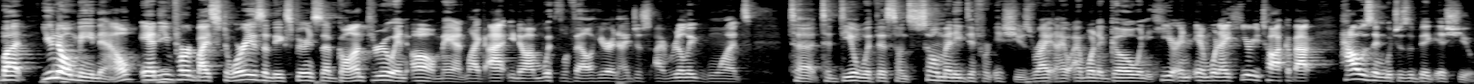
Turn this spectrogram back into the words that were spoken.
But you know me now, and you've heard my stories and the experiences I've gone through. And oh man, like I, you know, I'm with Lavelle here, and I just, I really want to to deal with this on so many different issues, right? I, I want to go and hear, and, and when I hear you talk about housing, which is a big issue.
